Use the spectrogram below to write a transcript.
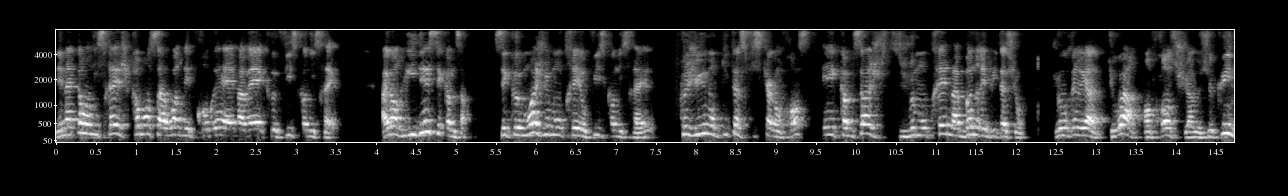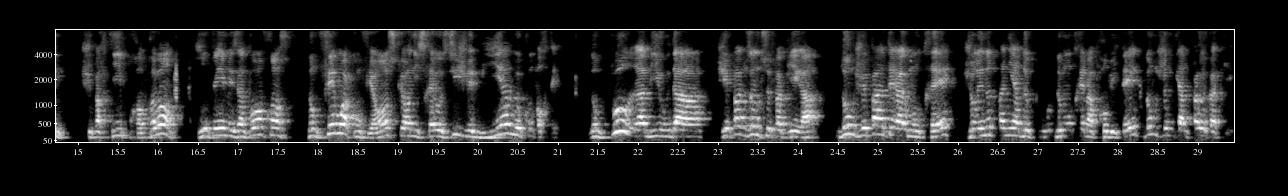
Et maintenant, en Israël, je commence à avoir des problèmes avec le fisc en Israël. Alors, l'idée, c'est comme ça. C'est que moi, je vais montrer au fisc en Israël que j'ai eu mon quitas fiscal en France et comme ça, je veux montrer ma bonne réputation. Je veux montrer, regarde, tu vois, en France, je suis un monsieur Queen, je suis parti proprement, j'ai payé mes impôts en France. Donc fais-moi confiance qu'en Israël aussi, je vais bien me comporter. Donc pour Rabbi Houda, je n'ai pas besoin de ce papier-là, donc je ne vais pas intérêt à le montrer. J'aurai une autre manière de, montrer ma probité, donc je ne garde pas le papier.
